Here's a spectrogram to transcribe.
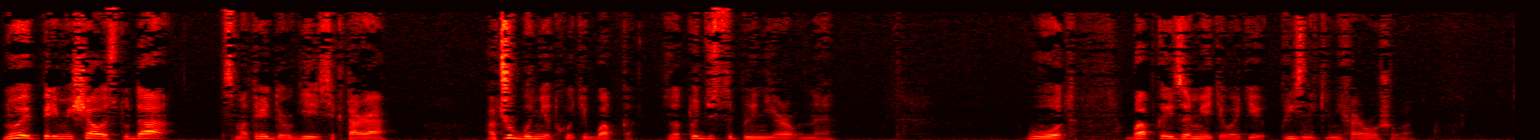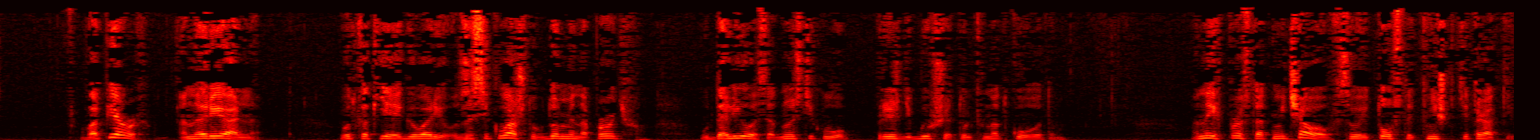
но и перемещалась туда смотреть другие сектора. А чего бы нет, хоть и бабка, зато дисциплинированная. Вот, бабка и заметила эти признаки нехорошего. Во-первых, она реально, вот как я и говорил, засекла, что в доме напротив удалилось одно стекло, прежде бывшее только над колотом. Она их просто отмечала в своей толстой книжке-тетрадке,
